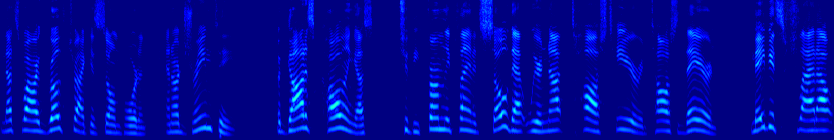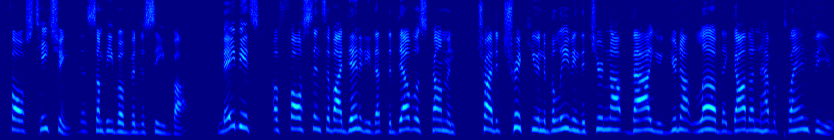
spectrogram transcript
And that's why our growth track is so important and our dream team. But God is calling us to be firmly planted so that we're not tossed here and tossed there. And maybe it's flat out false teaching that some people have been deceived by. Maybe it's a false sense of identity that the devil has come and tried to trick you into believing that you're not valued, you're not loved, that God doesn't have a plan for you.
